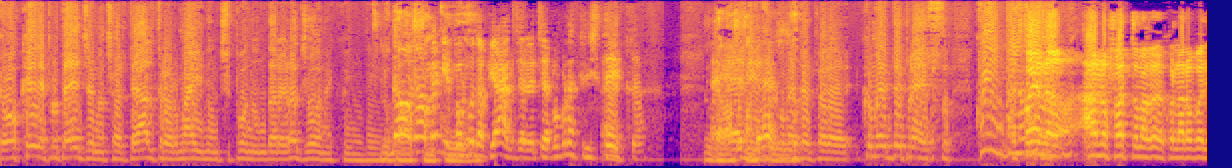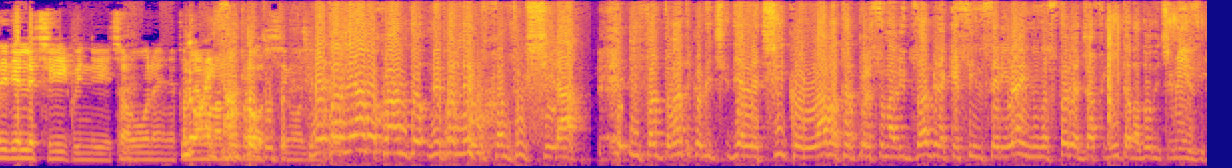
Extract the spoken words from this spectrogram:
ok le protegge, ma certe altre ormai non ci può non dare ragione, quindi... Luca, No, no, a me viene proprio da piangere, cioè proprio una tristezza. Luca, Eh, come, depre- come è depresso. Quindi E poi hanno, hanno fatto la- quella roba di DLC, quindi ciao, ne parliamo No, l'anno esatto, prossimo. Ne parliamo quando, ne parliamo quando uscirà il fantomatico di DLC con l'avatar personalizzabile che si inserirà in una storia già finita da 12 mesi.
